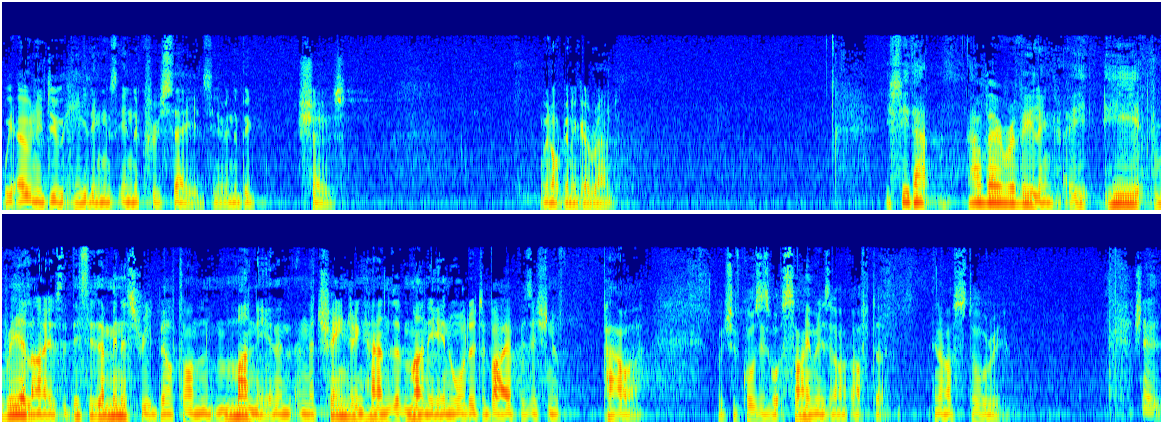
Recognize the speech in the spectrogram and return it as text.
We only do healings in the crusades, you know, in the big shows. We're not going to go around. You see that? How very revealing. He, he, realized that this is a ministry built on money and, and, the changing hands of money in order to buy a position of power, which of course is what Simon is after in our story. You know,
